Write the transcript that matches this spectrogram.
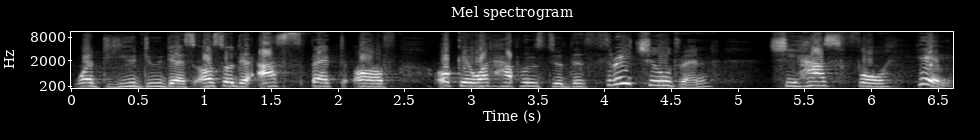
What do you do? There's also the aspect of, okay, what happens to the three children she has for him?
